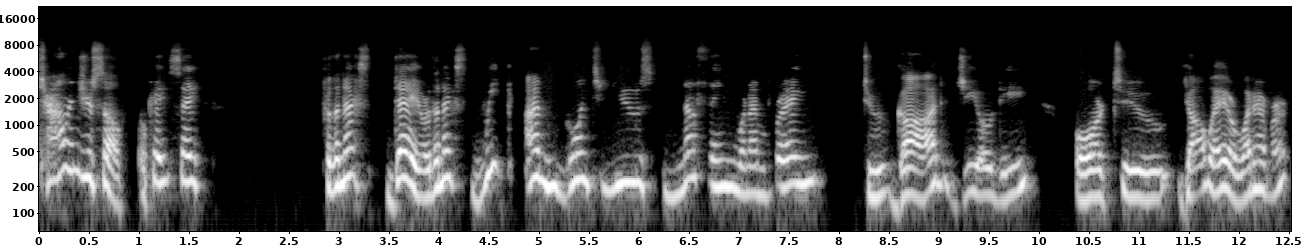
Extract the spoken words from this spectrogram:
Challenge yourself. Okay. Say, for the next day or the next week, I'm going to use nothing when I'm praying to God, G O D, or to Yahweh or whatever.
